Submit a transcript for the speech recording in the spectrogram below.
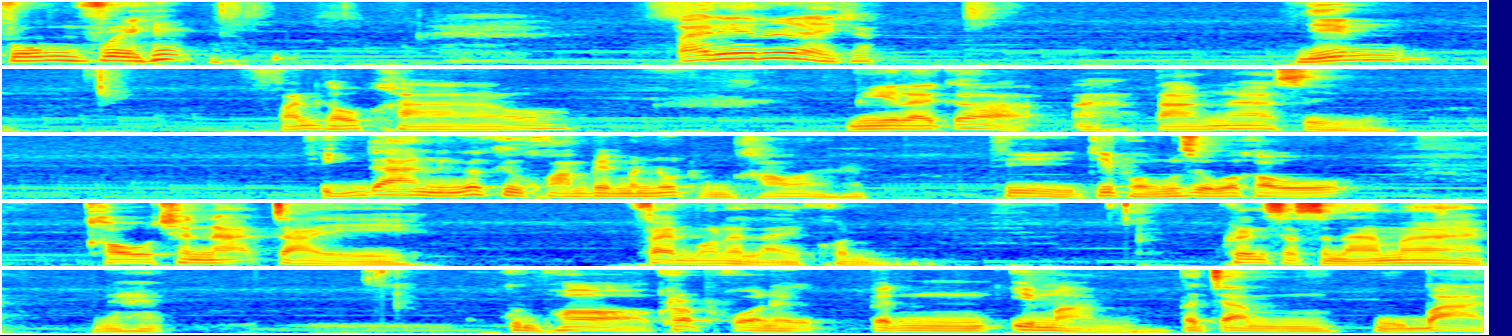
ฟุ้งฟริ้งไปเรื่อยๆครับ ยิ้ม ฟันขาวๆ มีอะไรก็อะตามหน้าสื่อ อีกด้านหนึ่งก็คือความเป็นมนุษย์ของเขาครับ ที่ที่ผมรู้สึกว่าเขาเขาชนะใจแฟนบอลหลายๆคน เคร่งศาสนามากนะฮะ คุณพ่อครอบครัวเนี่ยเป็นอิหมัมประจำหมู่บ้าน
